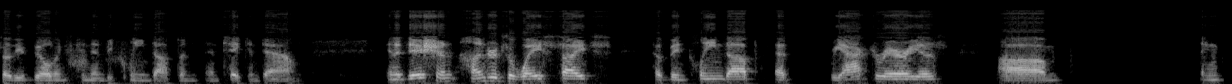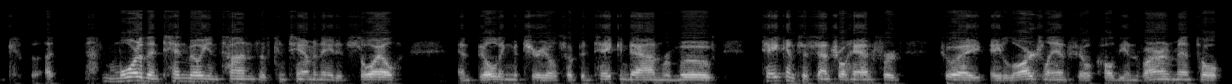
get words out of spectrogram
so these buildings can then be cleaned up and, and taken down. In addition, hundreds of waste sites have been cleaned up at reactor areas. Um, and uh, more than 10 million tons of contaminated soil and building materials have been taken down, removed, taken to Central Hanford to a, a large landfill called the Environmental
